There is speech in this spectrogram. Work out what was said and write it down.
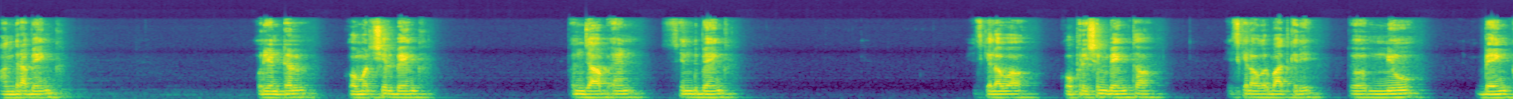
Andhra Bank, Oriental Commercial Bank Punjab and Sind Bank. इसके अलावा कोऑपरेशन बैंक था। इसके अलावा अगर बात करें तो new Bank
